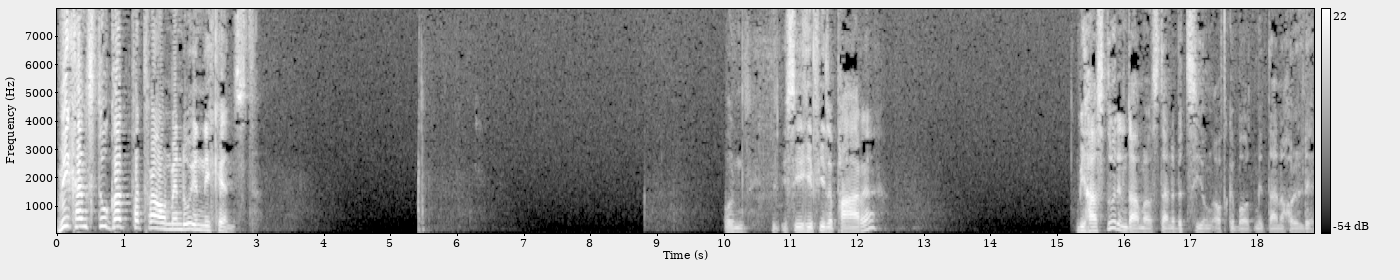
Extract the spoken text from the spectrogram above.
Wie kannst du Gott vertrauen, wenn du ihn nicht kennst? Und ich sehe hier viele Paare. Wie hast du denn damals deine Beziehung aufgebaut mit deiner Holde?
